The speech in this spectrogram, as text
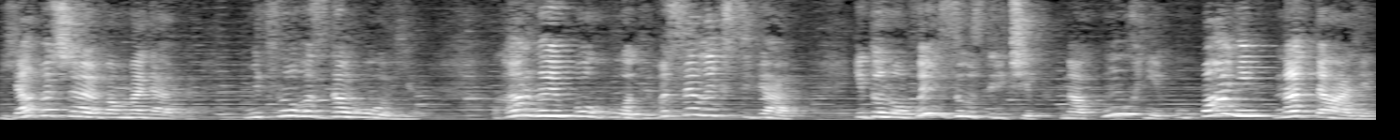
Я бажаю вам, малята, міцного здоров'я, гарної погоди, веселих свят і до нових зустрічей на кухні у пані Наталі.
